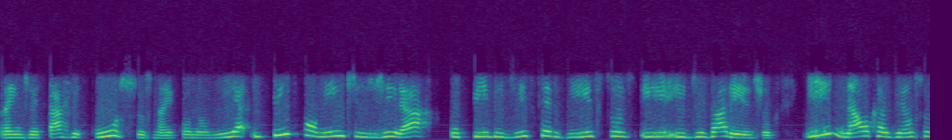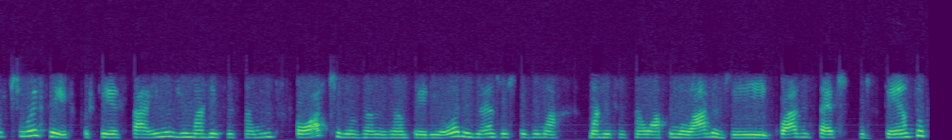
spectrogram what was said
para injetar recursos na economia e principalmente girar o PIB de serviços e, e de varejo. E, na ocasião, surtiu efeito, porque saímos de uma recessão muito forte nos anos anteriores, né? A gente teve uma, uma recessão acumulada de quase 7%,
